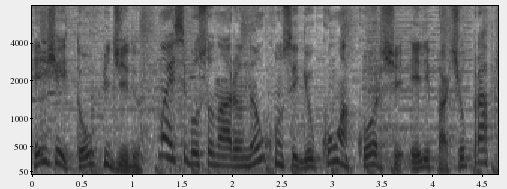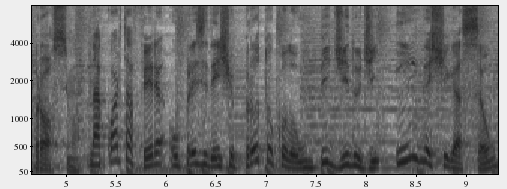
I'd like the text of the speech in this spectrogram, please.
rejeitou o pedido. Mas se Bolsonaro não conseguiu com a corte, ele partiu para a próxima. Na quarta-feira, o presidente protocolou um pedido de investigação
